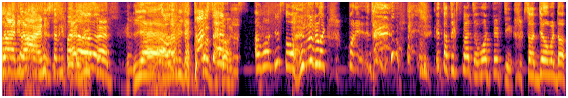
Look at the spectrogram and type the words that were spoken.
99, 75 And you said, yeah, let me get those I said, dunks. I want this one. And they're like, but it, it that's expensive, 150. So deal with the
